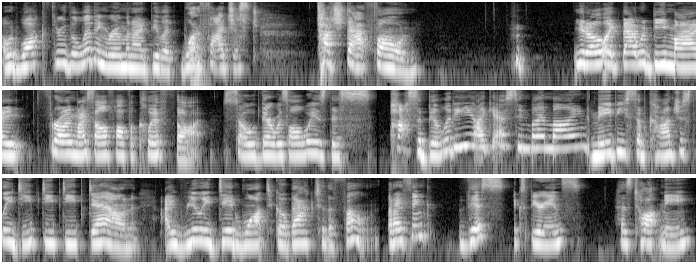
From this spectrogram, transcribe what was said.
i would walk through the living room and i'd be like what if i just touched that phone you know like that would be my throwing myself off a cliff thought so there was always this possibility i guess in my mind maybe subconsciously deep deep deep down i really did want to go back to the phone but i think this experience has taught me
